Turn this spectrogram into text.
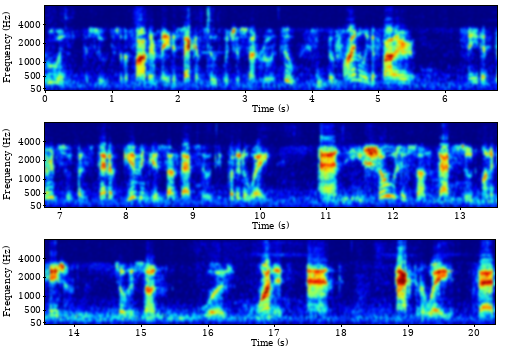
ruined the suit. So the father made a second suit, which his son ruined too. So finally, the father made a third suit, but instead of giving his son that suit, he put it away, and he showed his son that suit on occasion, so his son would want it and act in a way that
